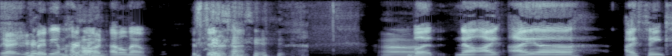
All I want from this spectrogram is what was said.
yeah. You're, Maybe I'm hungry. on. I don't know. It's dinner time. uh, but no, I I uh I think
